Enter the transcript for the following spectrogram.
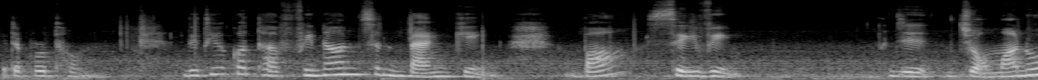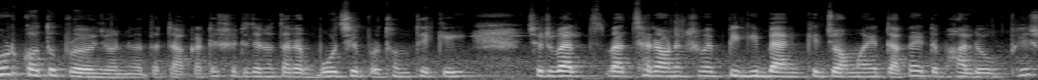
এটা প্রথম। দ্বিতীয় কথা ফিনান্স অ্যান্ড ব্যাংকিং বা সেভিং যে জমানোর কত প্রয়োজনীয়তা টাকাটা, সেটা যেন তারা বোঝে প্রথম থেকেই। ছোটো বাচ্চারা অনেক সময় পিগি ব্যাংকে জমায় টাকা, এটা ভালো অভ্যেস।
